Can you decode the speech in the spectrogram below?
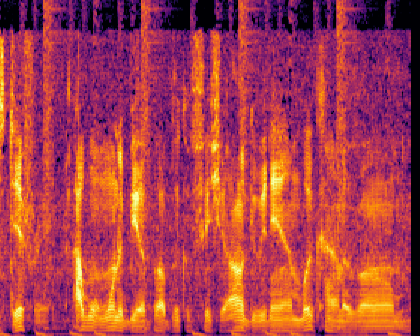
that's different. I wouldn't want to be a public official. I don't give a damn what kind of, um,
